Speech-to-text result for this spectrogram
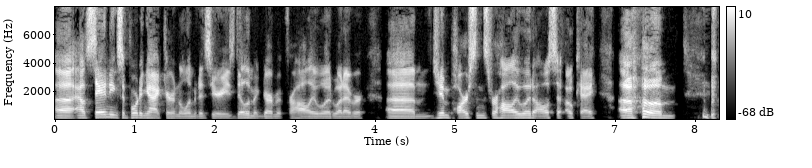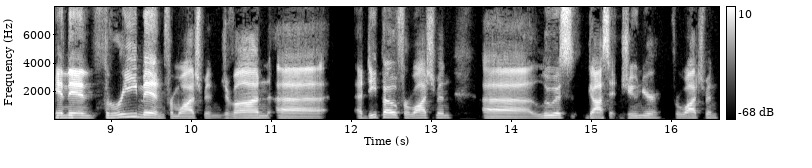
Uh, outstanding supporting actor in a limited series: Dylan McDermott for Hollywood, whatever. Um, Jim Parsons for Hollywood, also okay. Um, and then three men from Watchmen: Jovan uh, Adepo for Watchmen, uh, Louis Gossett Jr. for Watchmen,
